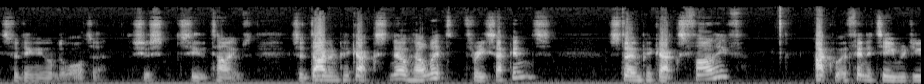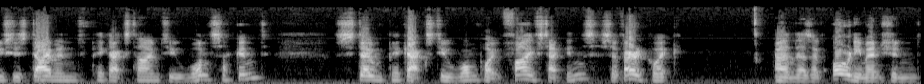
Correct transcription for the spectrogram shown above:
is for digging underwater. Let's just see the times. So, Diamond Pickaxe, no helmet, 3 seconds. Stone Pickaxe, 5. Aqua Affinity reduces Diamond Pickaxe time to 1 second stone pickaxe to 1.5 seconds, so very quick. And as I've already mentioned,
